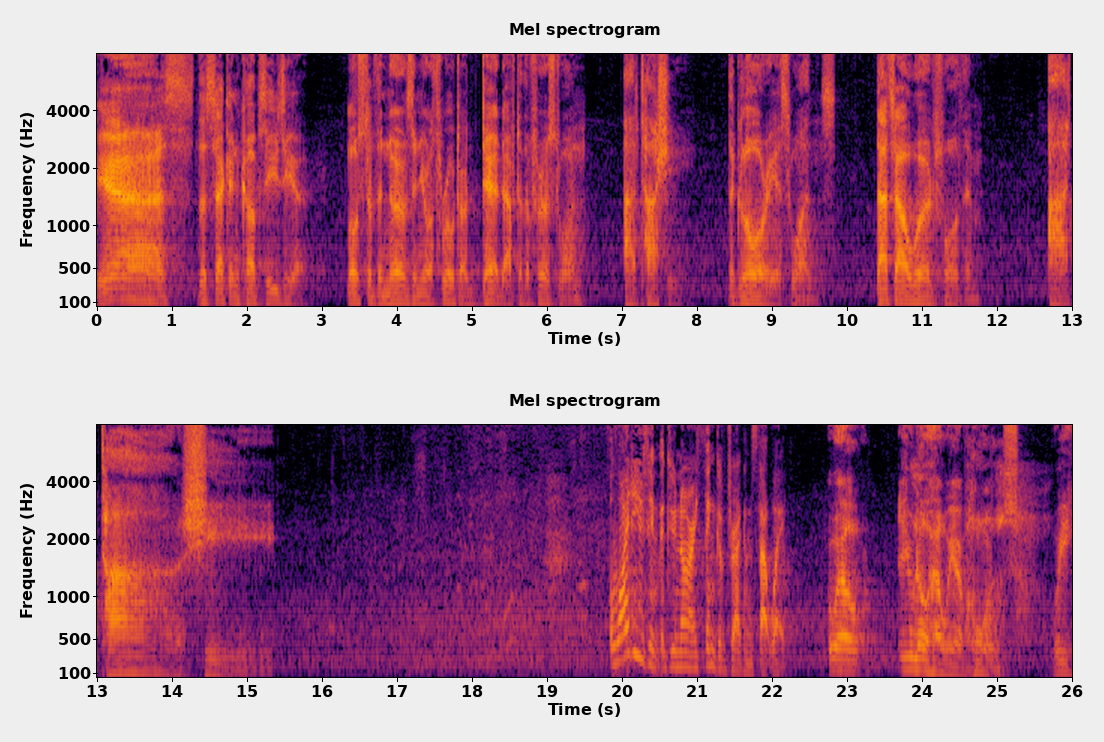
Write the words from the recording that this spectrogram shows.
Yes, the second cup's easier. Most of the nerves in your throat are dead after the first one. Ataashi, the glorious ones. That's our word for them. Ataashi. Why do you think the Qunari think of dragons that way? Well, you know how we have horns. We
